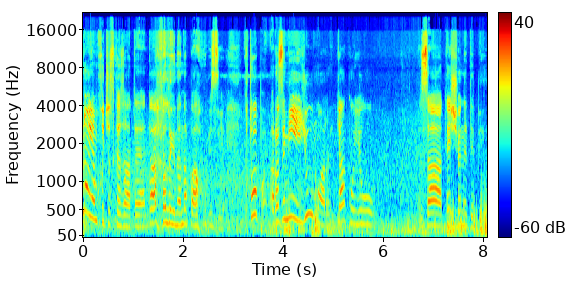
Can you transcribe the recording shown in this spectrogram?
Ну, я вам хочу сказати, да, Галина на паузі. Хто б розуміє юмор, дякую за те, що не дебіл.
